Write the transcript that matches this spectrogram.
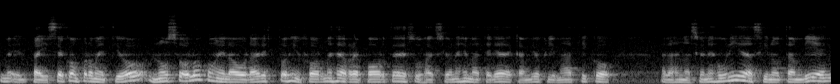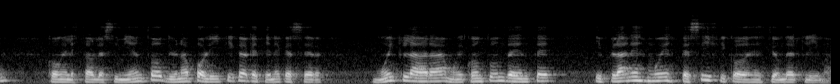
el país se comprometió no solo con elaborar estos informes de reporte de sus acciones en materia de cambio climático a las Naciones Unidas, sino también con el establecimiento de una política que tiene que ser muy clara, muy contundente y planes muy específicos de gestión del clima.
